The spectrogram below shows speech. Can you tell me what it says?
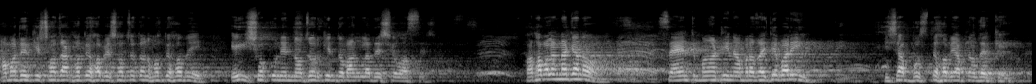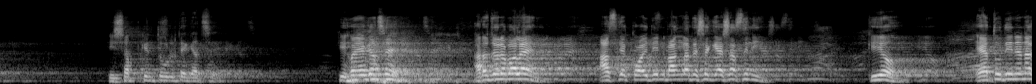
আমাদেরকে সজাগ হতে হবে, সচেতন হতে হবে। এই শকুনের নজর কিন্তু বাংলাদেশেও আছে। কথা বলেন না কেন? সেন্ট মার্টিন আমরা যাইতে পারি? হিসাব বুঝতে হবে আপনাদেরকে। হিসাব কিন্তু উল্টে গেছে। কি হয়ে গেছে? আরও জোরে বলেন। আজকে কয়দিন বাংলাদেশে গ্যাস আসেনি? কিও এতদিনে না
